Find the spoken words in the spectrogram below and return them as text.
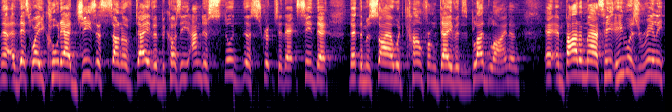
that's why he called out Jesus, son of David, because he understood the scripture that said that, that the Messiah would come from David's bloodline. And, and Bartimaeus, he, he was really,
